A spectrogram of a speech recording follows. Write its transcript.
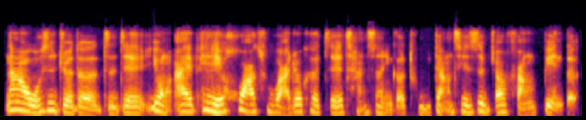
那我是觉得直接用 iPad 画出来就可以直接产生一个图档，其实是比较方便的，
